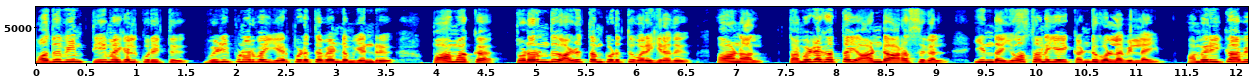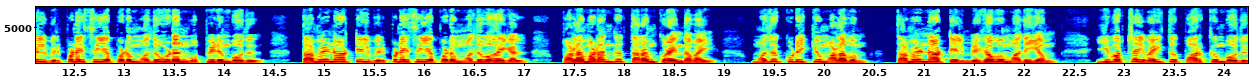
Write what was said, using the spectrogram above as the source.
மதுவின் தீமைகள் குறித்து விழிப்புணர்வை ஏற்படுத்த வேண்டும் என்று பாமக தொடர்ந்து அழுத்தம் கொடுத்து வருகிறது. ஆனால் தமிழகத்தை ஆண்ட அரசுகள் இந்த யோசனையை கண்டுகொள்ளவில்லை. அமெரிக்காவில் விற்பனை செய்யப்படும் மதுவுடன் ஒப்பிடும்போது தமிழ்நாட்டில் விற்பனை செய்யப்படும் மது வகைகள் பல மடங்கு தரம் குறைந்தவை. மது குடிக்கும் அளவும் தமிழ்நாட்டில் மிகவும் அதிகம். இவற்றை வைத்து பார்க்கும்போது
